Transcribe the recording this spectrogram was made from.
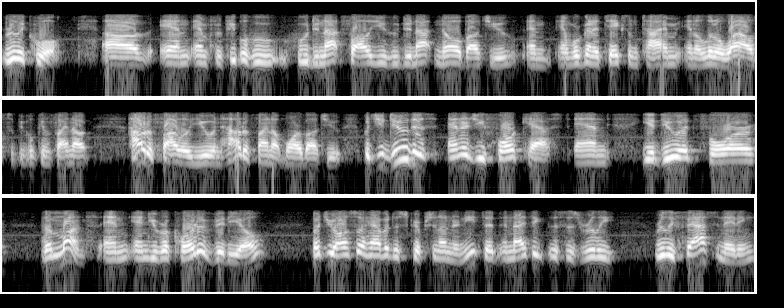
really cool. Uh, and and for people who who do not follow you, who do not know about you, and and we're going to take some time in a little while so people can find out how to follow you and how to find out more about you. But you do this energy forecast, and you do it for the month, and and you record a video, but you also have a description underneath it. And I think this is really really fascinating.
